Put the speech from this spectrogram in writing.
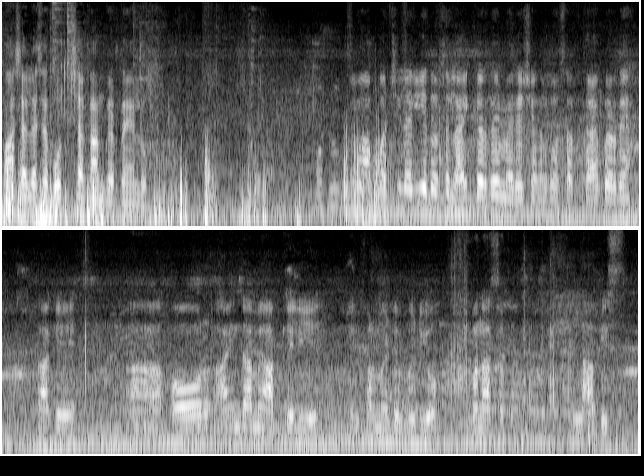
ماشاء اللہ سے بہت اچھا کام کرتے ہیں لوگ۔ آپ کو اچھی لگی ہے تو اسے لائک کر دیں، میرے چینل کو سبسکرائب کر دیں تاکہ اور آئندہ میں آپ کے لیے انفارمیٹیو ویڈیو بنا سکوں۔ اللہ حافظ۔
